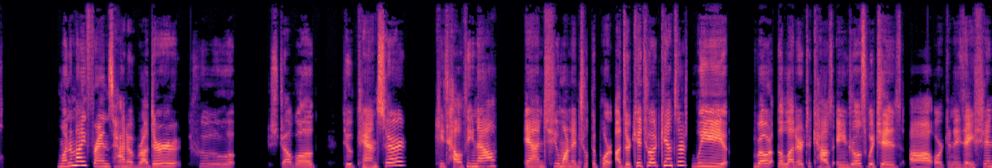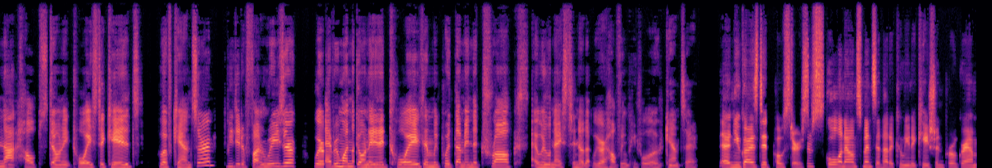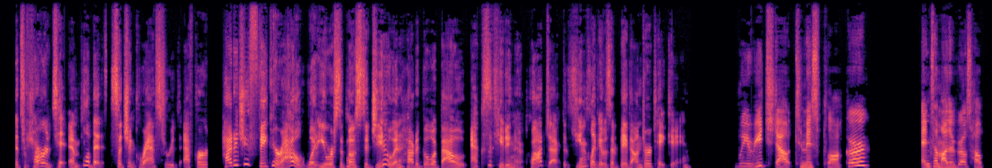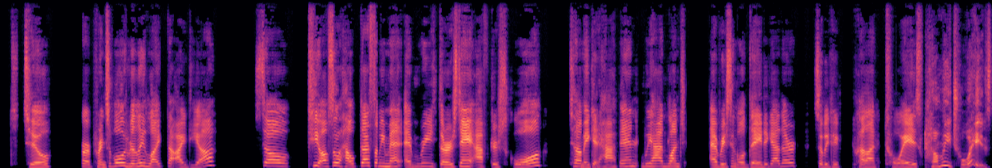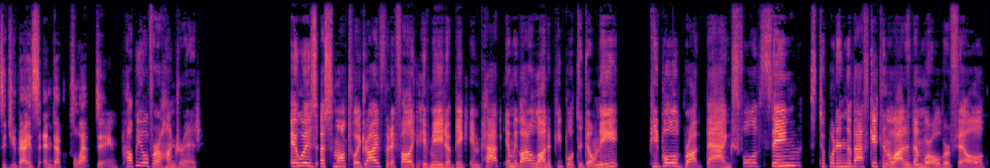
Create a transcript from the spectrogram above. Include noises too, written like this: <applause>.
One of my friends had a brother who struggled through cancer. He's healthy now and she wanted to support other kids who had cancer. We wrote the letter to Cal's Angels, which is an organization that helps donate toys to kids who have cancer. We did a fundraiser where everyone donated toys and we put them in the trucks. It was nice to know that we were helping people with cancer. And you guys did posters, school announcements, and had a communication program. It's hard to implement such a grassroots effort. How did you figure out what you were supposed to do and how to go about executing that project? It seems like it was a big undertaking. We reached out to Miss Blocker and some other girls helped too. Our principal really liked the idea. So she also helped us. We met every Thursday after school to make it happen. We had lunch every single day together so we could collect toys. How many toys did you guys end up collecting? Probably over a hundred. It was a small toy drive, but I felt like it made a big impact and we got a lot of people to donate. People brought bags full of things to put in the baskets and a lot of them were overfilled.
